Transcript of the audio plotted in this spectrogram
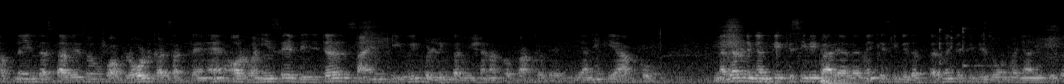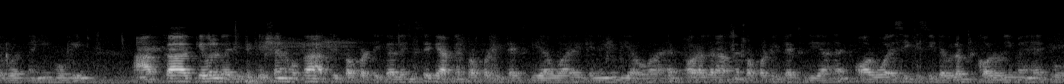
अपने इन दस्तावेजों को अपलोड कर सकते हैं और वहीं से डिजिटल साइन की हुई बिल्डिंग परमिशन आपको प्राप्त हो जाएगी। यानी कि आपको नगर निगम के किसी भी कार्यालय में, किसी भी दफ्तर में, किसी भी जोन में जाने की ज़रूरत नहीं होगी। आपका केवल वेरिफिकेशन होगा, आपकी प्रॉपर्टी का लिंक से कि आपने प्रॉपर्टी टैक्स दिया हुआ है कि नहीं दिया हुआ है। और अगर आपने प्रॉपर्टी टैक्स दिया है और वो ऐसी किसी डेवलप्ड कॉलोनी में है जो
